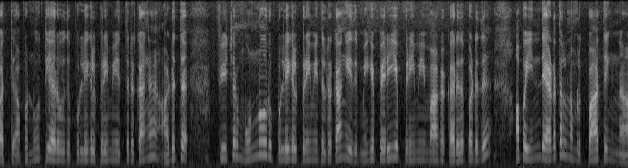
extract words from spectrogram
பத்து அப்போ நூற்றி அறுபது புள்ளிகள் பிரீமியத்தில் இருக்காங்க அடுத்த ஃபியூச்சர் முந்நூறு புள்ளிகள் பிரீமியத்தில் இருக்காங்க இது மிகப்பெரிய பிரீமியமாக கருதப்படுது. அப்போ இந்த இடத்துல நம்மளுக்கு பார்த்தீங்கன்னா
